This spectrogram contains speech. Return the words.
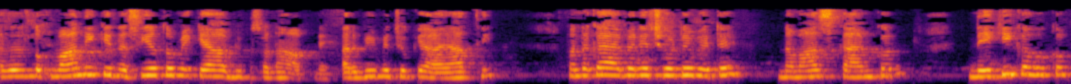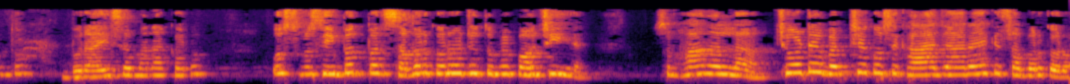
حضرت لقمانی کی نصیحتوں میں کیا ابھی سنا آپ نے؟ عربی میں چونکہ آیا تھی، انہوں نے کہا میرے چھوٹے بیٹے، نماز قائم کرو، نیکی کا حکم دو، برائی سے منع کرو، اس مصیبت پر صبر کرو جو تمہیں پہنچی ہے۔ سبحان اللہ، چھوٹے بچے کو سکھایا جا رہا ہے کہ صبر کرو۔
